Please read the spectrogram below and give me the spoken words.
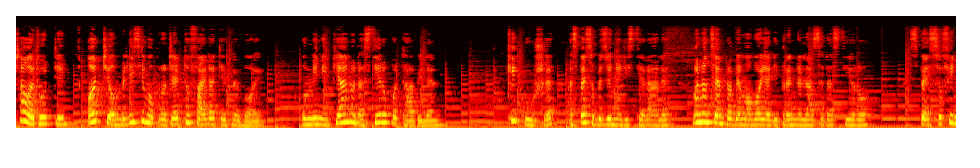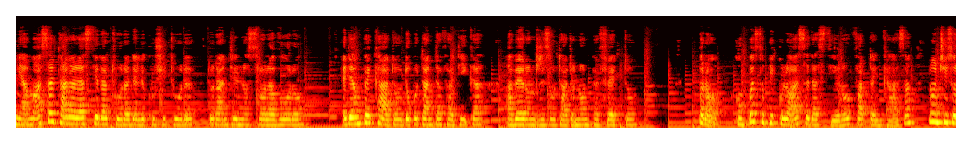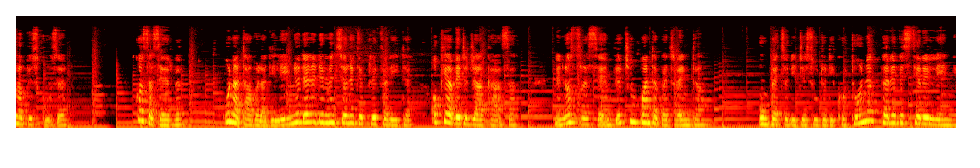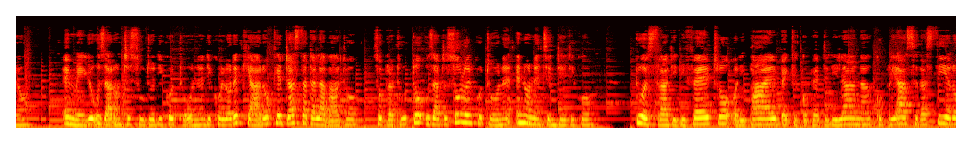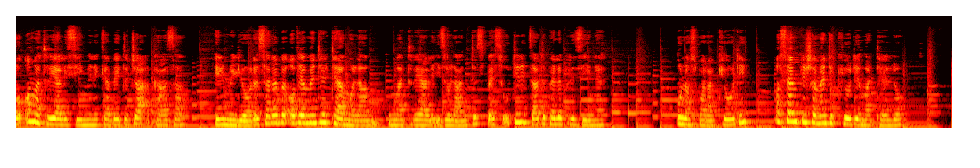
Ciao a tutti! Oggi ho un bellissimo progetto fai da te per voi. Un mini piano da stiro portabile. Chi cuce ha spesso bisogno di stirare, ma non sempre abbiamo voglia di prendere l'asse da stiro. Spesso finiamo a saltare la stiratura delle cuciture durante il nostro lavoro ed è un peccato dopo tanta fatica avere un risultato non perfetto. Però con questo piccolo asse da stiro fatto in casa non ci sono più scuse Cosa serve? Una tavola di legno delle dimensioni che preferite o che avete già a casa. Nel nostro esempio 50x30. Un pezzo di tessuto di cotone per rivestire il legno. È meglio usare un tessuto di cotone di colore chiaro che è già stato lavato. Soprattutto usate solo il cotone e non il sintetico. Due strati di feltro o di pile, vecchie coperte di lana, copriasse da stiro o materiali simili che avete già a casa. Il migliore sarebbe ovviamente il Thermolam, un materiale isolante spesso utilizzato per le presine, uno sparachiodi o semplicemente chiodi e martello.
